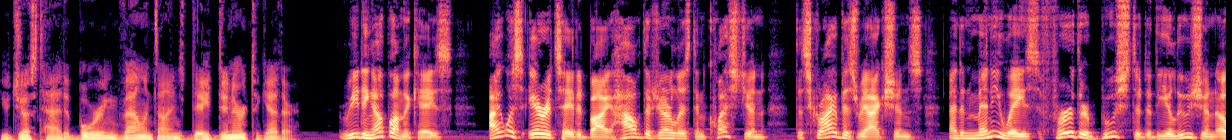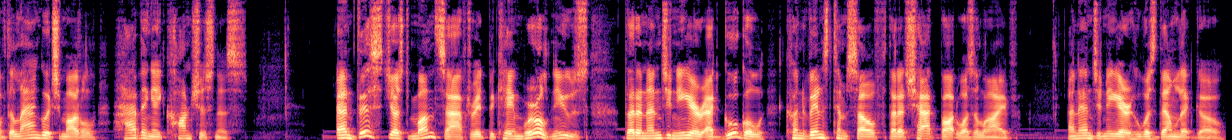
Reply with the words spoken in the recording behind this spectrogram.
You just had a boring Valentine's Day dinner together. Reading up on the case, I was irritated by how the journalist in question described his reactions and in many ways further boosted the illusion of the language model having a consciousness. And this just months after it became world news that an engineer at Google convinced himself that a chatbot was alive, an engineer who was then let go.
